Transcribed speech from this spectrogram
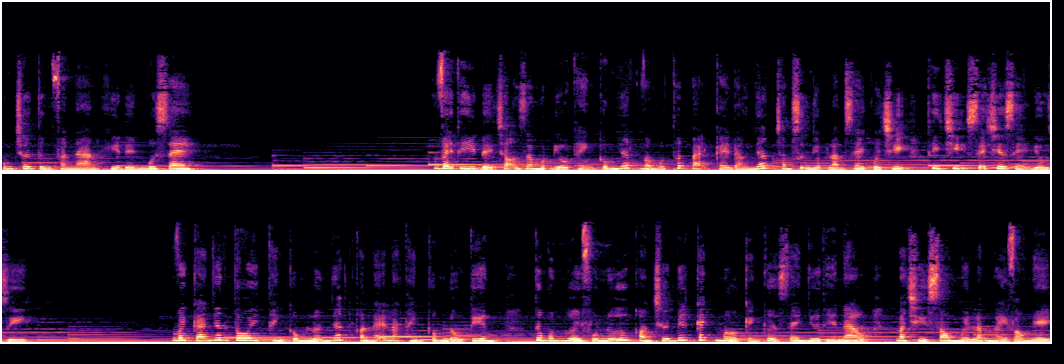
cũng chưa từng phàn nàn khi đến mua xe. Vậy thì để chọn ra một điều thành công nhất và một thất bại cay đắng nhất trong sự nghiệp làm xe của chị thì chị sẽ chia sẻ điều gì? Với cá nhân tôi, thành công lớn nhất có lẽ là thành công đầu tiên. Từ một người phụ nữ còn chưa biết cách mở cánh cửa xe như thế nào mà chỉ sau 15 ngày vào nghề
